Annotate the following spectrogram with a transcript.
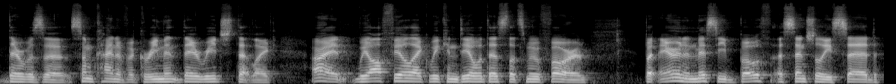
there was a some kind of agreement they reached that like all right we all feel like we can deal with this let's move forward but aaron and missy both essentially said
